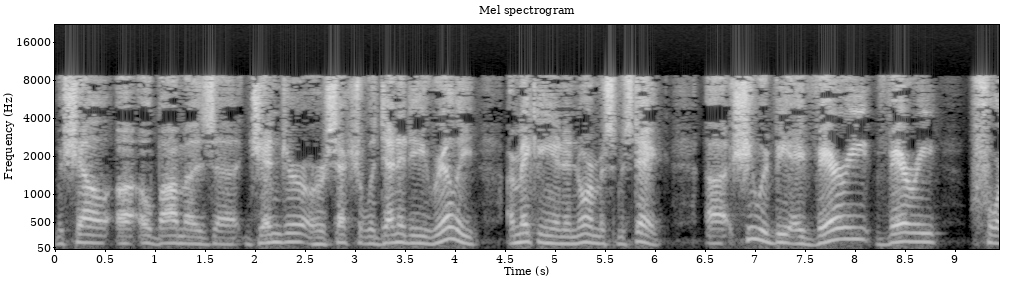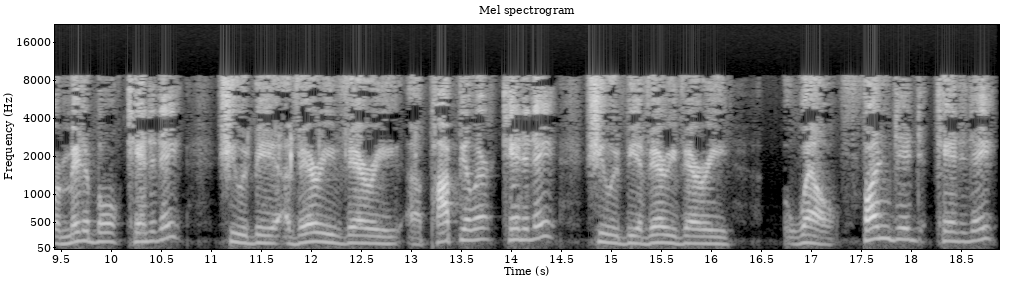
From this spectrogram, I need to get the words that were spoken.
Michelle uh, Obama's uh, gender or her sexual identity really are making an enormous mistake. Uh, she would be a very, very formidable candidate. She would be a very, very uh, popular candidate. She would be a very, very well funded candidate.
